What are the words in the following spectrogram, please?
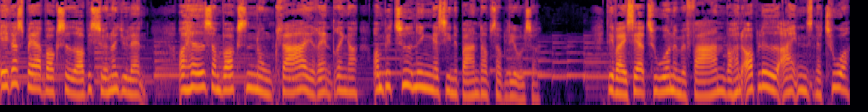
Eggersberg voksede op i Sønderjylland og havde som voksen nogle klare erindringer om betydningen af sine barndomsoplevelser. Det var især turene med faren, hvor han oplevede egnens natur,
